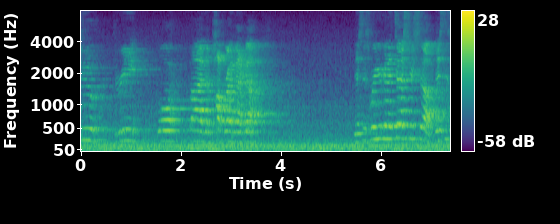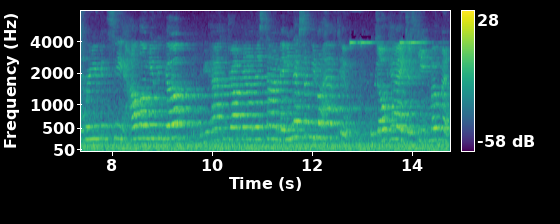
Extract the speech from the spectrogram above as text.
two, three, four, five. Then pop right back up. This is where you're going to test yourself. This is where you can see how long you can go. If you have to drop down this time, maybe next time you don't have to. It's okay. Just keep moving.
